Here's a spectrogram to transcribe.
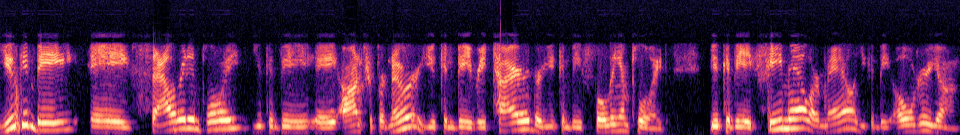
You can be a salaried employee, you can be a entrepreneur, you can be retired, or you can be fully employed. You can be a female or male, you can be old or young.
